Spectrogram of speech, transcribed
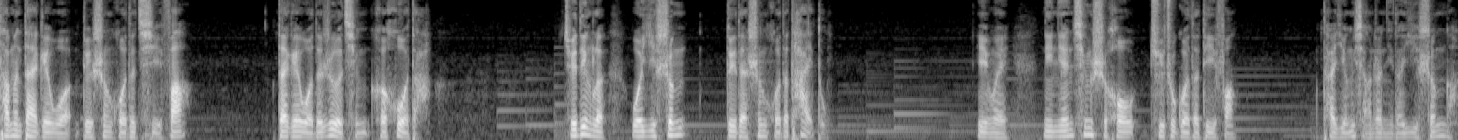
他们带给我对生活的启发，带给我的热情和豁达，决定了我一生对待生活的态度。因为你年轻时候居住过的地方，它影响着你的一生啊。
